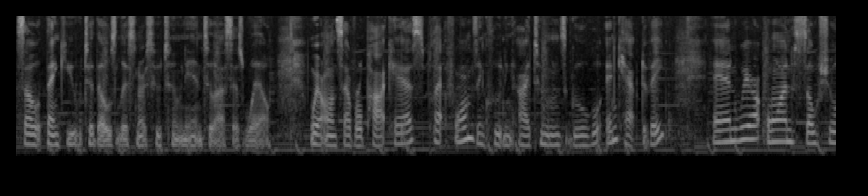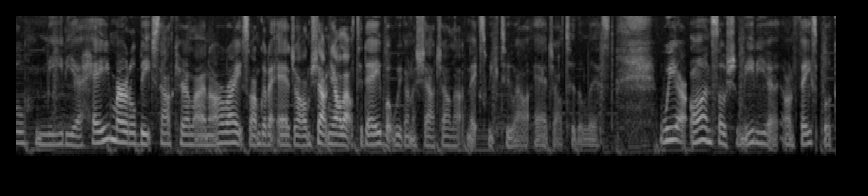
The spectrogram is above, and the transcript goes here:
So thank you to those listeners who tune in to us as well. We're on several podcast platforms, including iTunes, Google, and Captivate and we're on social media. Hey, Myrtle Beach, South Carolina. All right, so I'm going to add y'all. I'm shouting y'all out today, but we're going to shout y'all out next week too. I'll add y'all to the list. We are on social media on Facebook.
